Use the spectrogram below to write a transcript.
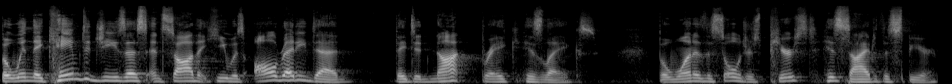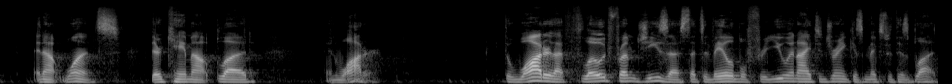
But when they came to Jesus and saw that he was already dead, they did not break his legs. But one of the soldiers pierced his side with a spear, and at once there came out blood and water. The water that flowed from Jesus, that's available for you and I to drink, is mixed with his blood.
